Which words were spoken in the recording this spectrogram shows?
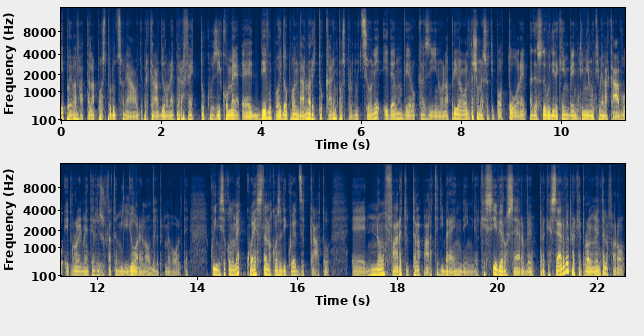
e poi va fatta la post produzione audio perché l'audio non è perfetto così com'è. Eh, devo poi dopo andarlo a ritoccare in post produzione ed è un vero casino. La prima volta ci ho messo tipo 8 ore adesso devo dire che in 20 minuti me la cavo e probabilmente il risultato è migliore no? delle prime volte. Quindi secondo me questa è una cosa di cui ho azzeccato. Eh, non fare tutta la parte di branding che sì è vero serve perché serve perché probabilmente la farò.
